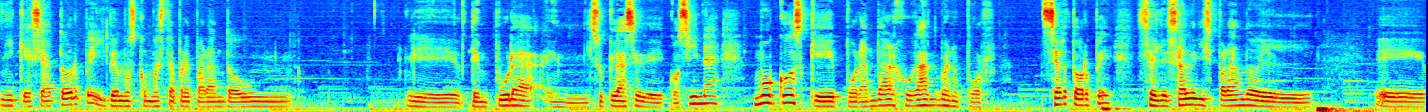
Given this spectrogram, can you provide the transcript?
ni que sea torpe. Y vemos cómo está preparando un, eh, tempura en su clase de cocina, mocos que por andar jugando, bueno, por ser torpe, se le sale disparando el eh,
